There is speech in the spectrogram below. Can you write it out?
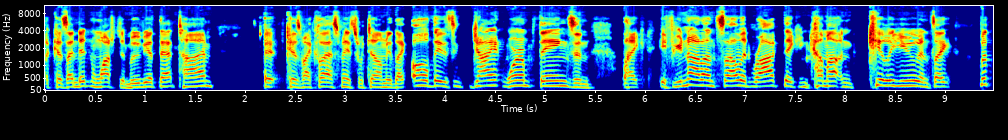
because uh, I didn't watch the movie at that time, because my classmates were telling me like, oh, there's giant worm things, and like if you're not on solid rock, they can come out and kill you. And it's like, but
